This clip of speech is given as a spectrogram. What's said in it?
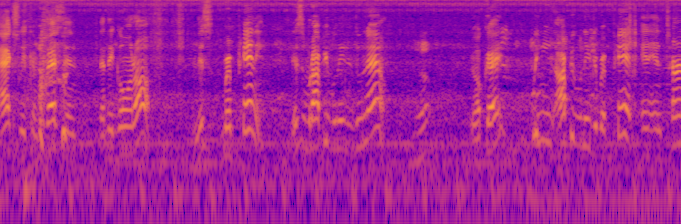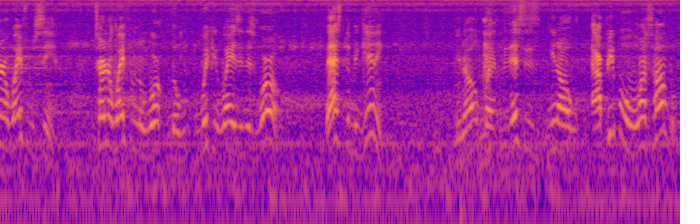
actually confessing that they're going off. And this is repenting. This is what our people need to do now. Yep. Okay? We need our people need to repent and, and turn away from sin. Turn away from the work the wicked ways of this world. That's the beginning. You know, but this is, you know, our people were once humble.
